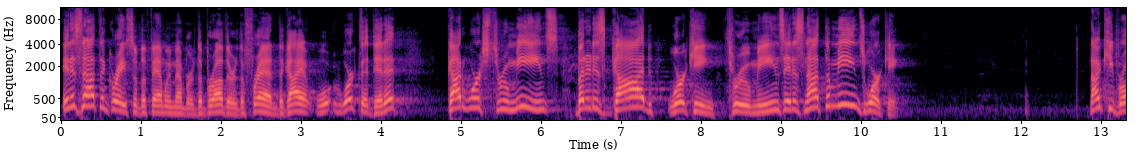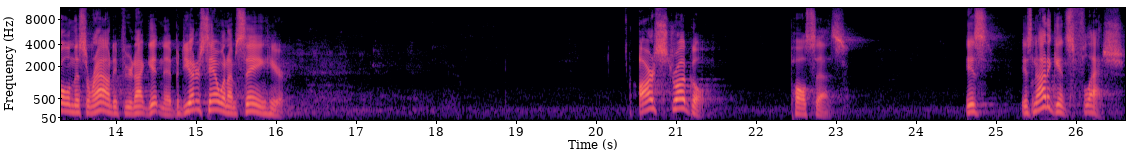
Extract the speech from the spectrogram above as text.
It is not the grace of the family member, the brother, the friend, the guy at work that did it. God works through means, but it is God working through means. It is not the means working. Now, I keep rolling this around if you're not getting it, but do you understand what I'm saying here? Our struggle, Paul says, is, is not against flesh,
